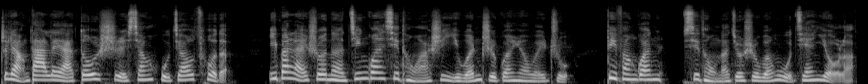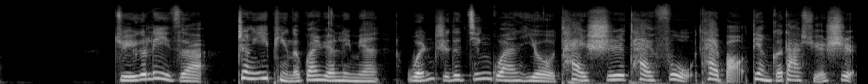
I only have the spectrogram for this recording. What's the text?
这两大类啊都是相互交错的。一般来说呢，京官系统啊是以文职官员为主，地方官系统呢就是文武兼有了。举一个例子啊，正一品的官员里面，文职的京官有太师、太傅、太保、殿阁大学士。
